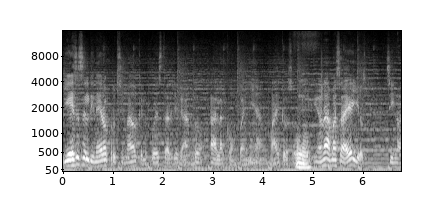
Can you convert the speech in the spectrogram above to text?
Y ese es el dinero aproximado que le puede estar llegando a la compañía Microsoft. Mm. Y no nada más a ellos sino a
